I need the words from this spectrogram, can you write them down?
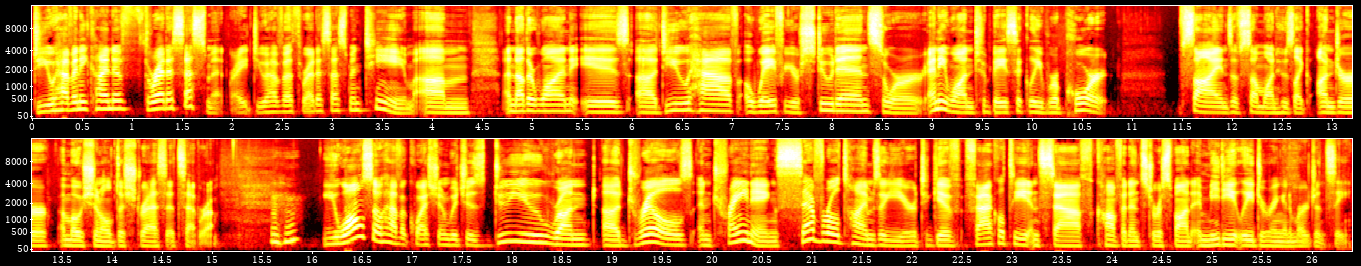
do you have any kind of threat assessment, right? Do you have a threat assessment team? Um, another one is, uh, do you have a way for your students or anyone to basically report signs of someone who's like under emotional distress, et cetera? Mm-hmm. You also have a question, which is Do you run uh, drills and training several times a year to give faculty and staff confidence to respond immediately during an emergency?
